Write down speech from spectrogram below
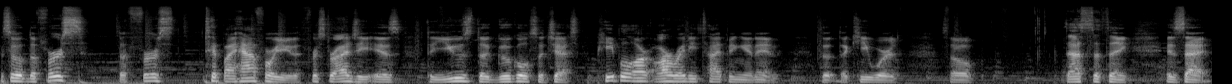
So the first the first tip I have for you, the first strategy is to use the Google Suggest. People are already typing it in, the, the keyword. So that's the thing, is that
